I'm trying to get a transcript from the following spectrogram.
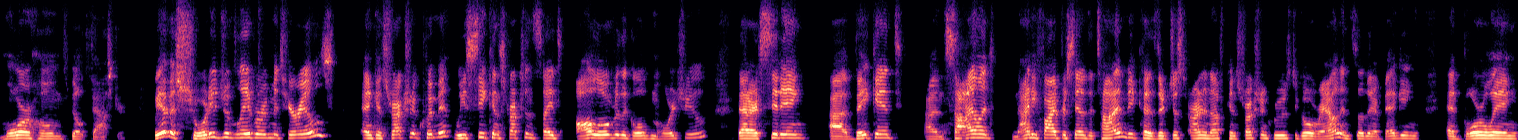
more homes built faster. We have a shortage of labor and materials and construction equipment. We see construction sites all over the Golden Horseshoe that are sitting uh, vacant and silent 95% of the time because there just aren't enough construction crews to go around. And so they're begging and borrowing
